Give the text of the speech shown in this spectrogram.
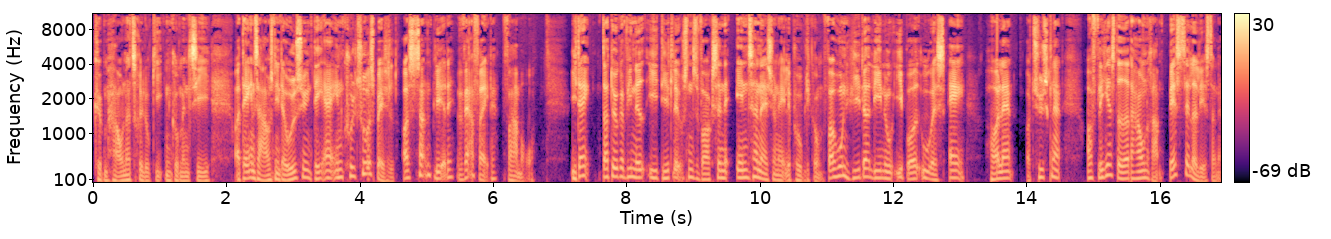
Københavner-trilogien, kunne man sige. Og dagens afsnit af Udsyn, det er en kulturspecial, og sådan bliver det hver fredag fremover. I dag, der dykker vi ned i Ditlevsens voksende internationale publikum, for hun hitter lige nu i både USA, Holland og Tyskland, og flere steder, der har hun ramt bestsellerlisterne.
